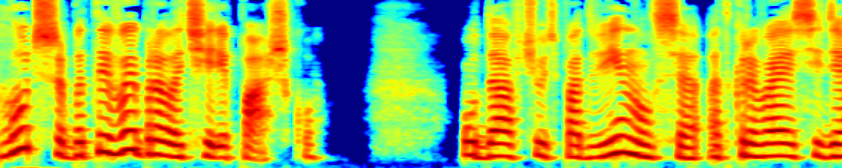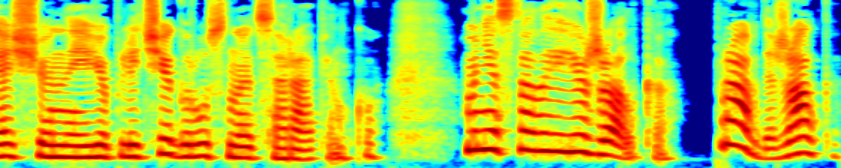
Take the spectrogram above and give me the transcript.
Лучше бы ты выбрала черепашку. Удав чуть подвинулся, открывая сидящую на ее плече грустную царапинку. Мне стало ее жалко. Правда, жалко.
